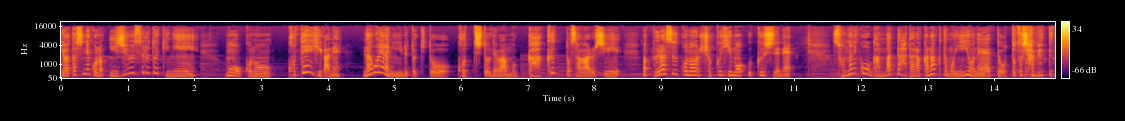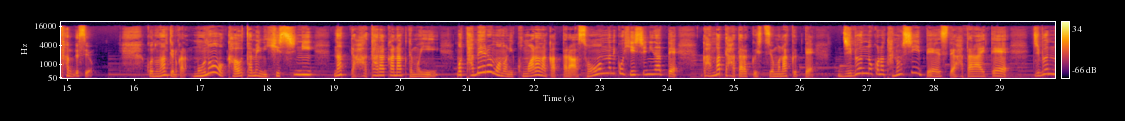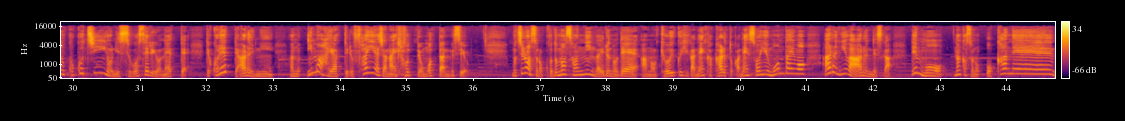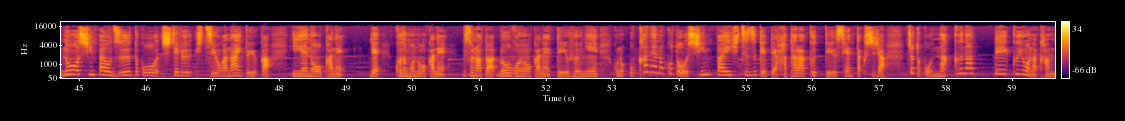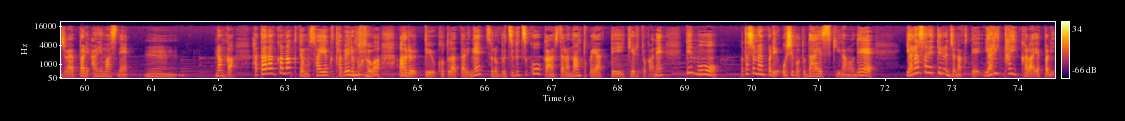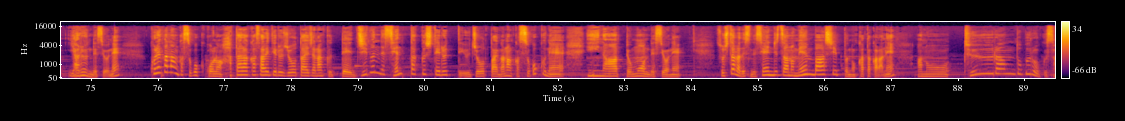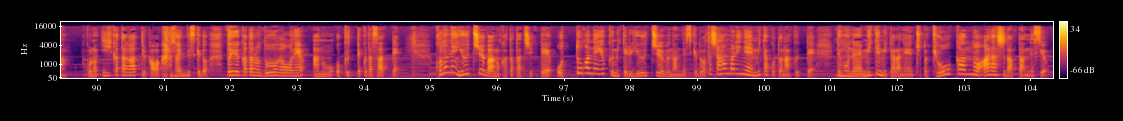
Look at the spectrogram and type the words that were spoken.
で、私ね、この移住するときに、もうこの固定費がね、名古屋にいる時とこっちとではもうガクッと下がるし、まあ、プラスこの食費も浮くしでね、そんなにこう頑張って働かなくてもいいよねって夫と喋ってたんですよ。このなんていうのかな、物を買うために必死になって働かなくてもいい。もう食べるものに困らなかったら、そんなにこう必死になって頑張って働く必要もなくって、自分のこの楽しいペースで働いて、自分の心地いいように過ごせるよねって。で、これってある意味、あの、今流行ってるファイヤーじゃないのって思ったんですよ。もちろんその子供3人がいるので、あの、教育費がね、かかるとかね、そういう問題もあるにはあるんですが、でも、なんかそのお金の心配をずっとこうしてる必要がないというか、家のお金、で、子供のお金、で、その後は老後のお金っていう風に、このお金のことを心配し続けて働くっていう選択肢じゃ、ちょっとこう、なくなっていくような感じがやっぱりありますね。うん。なんか、働かなくても最悪食べるものはあるっていうことだったりね、その物々交換したらなんとかやっていけるとかね。でも、私もやっぱりお仕事大好きなので、やらされてるんじゃなくて、やりたいからやっぱりやるんですよね。これがなんかすごくこの働かされてる状態じゃなくって自分で選択してるっていう状態がなんかすごくね、いいなって思うんですよね。そしたらですね、先日あのメンバーシップの方からね、あの、トゥーランドブログさんこの言い方が合ってるかわからないんですけど、という方の動画をね、あの、送ってくださって、このね、YouTuber の方たちって、夫がね、よく見てる YouTube なんですけど、私あんまりね、見たことなくって、でもね、見てみたらね、ちょっと共感の嵐だったんですよ。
